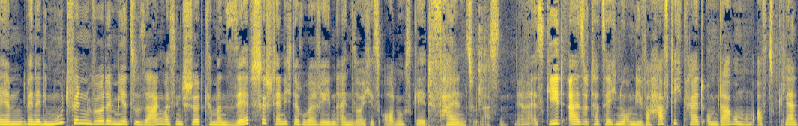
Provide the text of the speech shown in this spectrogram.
ähm, wenn er den Mut finden würde, mir zu sagen, was ihn stört, kann man selbstverständlich darüber reden, ein solches Ordnungsgeld fallen zu lassen. Ja, es geht also tatsächlich nur um die Wahrhaftigkeit, um darum, um aufzuklären,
